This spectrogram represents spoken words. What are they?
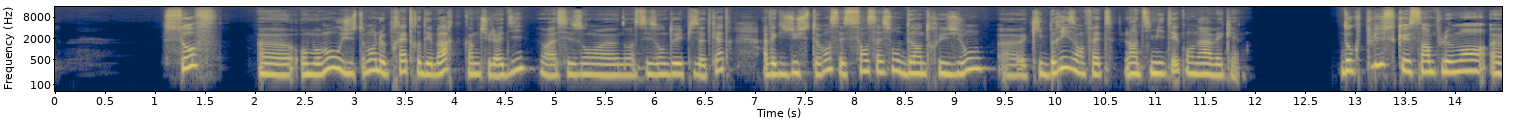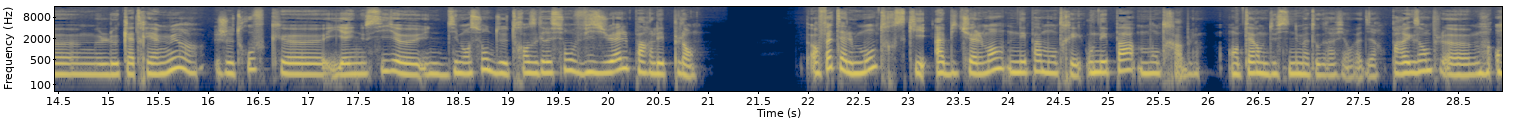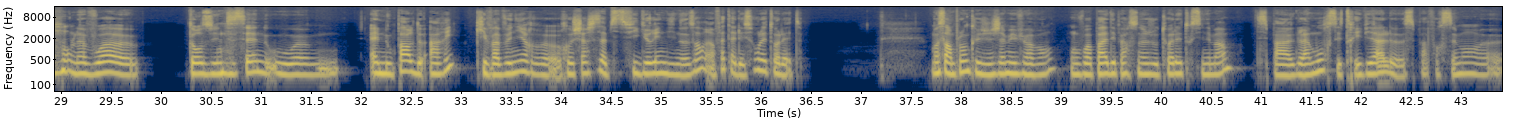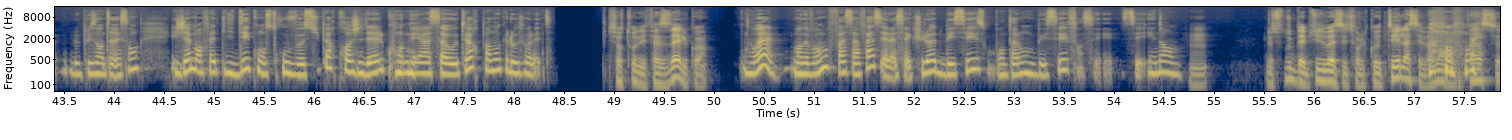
sauf euh, au moment où justement le prêtre débarque, comme tu l'as dit, dans la saison, euh, dans la saison 2, épisode 4, avec justement cette sensation d'intrusion qui brise en fait l'intimité qu'on a avec elle. Donc plus que simplement le quatrième mur, je trouve qu'il y a aussi une dimension de transgression visuelle par les plans. En fait, elle montre ce qui habituellement n'est pas montré ou n'est pas montrable en termes de cinématographie, on va dire. Par exemple, on la voit dans une scène où elle nous parle de Harry qui va venir euh, rechercher sa petite figurine dinosaure et en fait elle est sur les toilettes. Moi c'est un plan que j'ai jamais vu avant. On voit pas des personnages aux toilettes au cinéma. C'est pas glamour, c'est trivial, euh, c'est pas forcément euh, le plus intéressant. Et j'aime en fait l'idée qu'on se trouve super proche d'elle, qu'on est à sa hauteur pendant qu'elle est aux toilettes. Surtout on est face d'elle quoi. Ouais, on est vraiment face à face. Elle a sa culotte baissée, son pantalon baissé. Enfin, c'est énorme. Hmm. Mais surtout que d'habitude, ouais, c'est sur le côté. Là, c'est vraiment en face.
